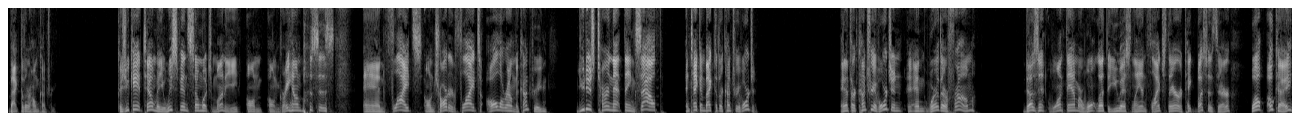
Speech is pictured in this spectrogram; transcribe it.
back to their home country. Because you can't tell me we spend so much money on, on Greyhound buses and flights, on chartered flights all around the country you just turn that thing south and take them back to their country of origin. And if their country of origin and where they're from doesn't want them or won't let the U.S. land flights there or take buses there, well, okay.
